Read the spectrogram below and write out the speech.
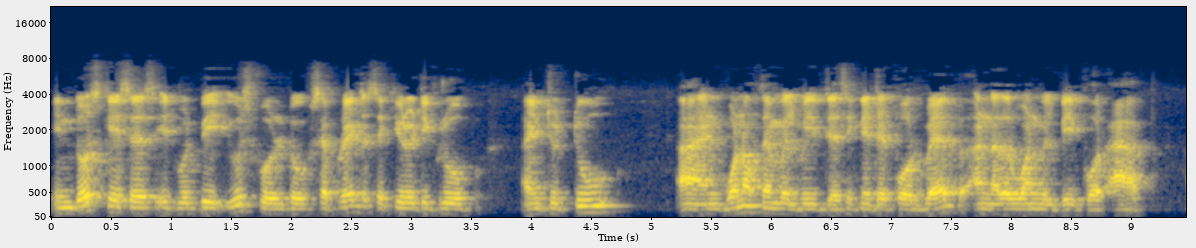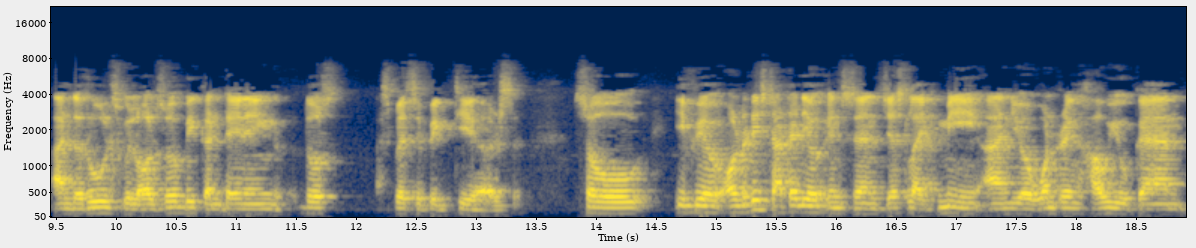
In those cases, it would be useful to separate the security group into two and one of them will be designated for web, another one will be for app and the rules will also be containing those specific tiers. So if you have already started your instance just like me and you're wondering how you can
